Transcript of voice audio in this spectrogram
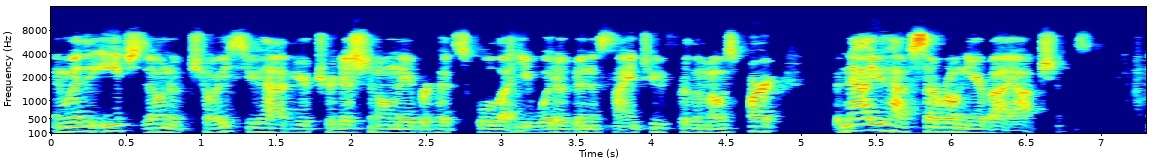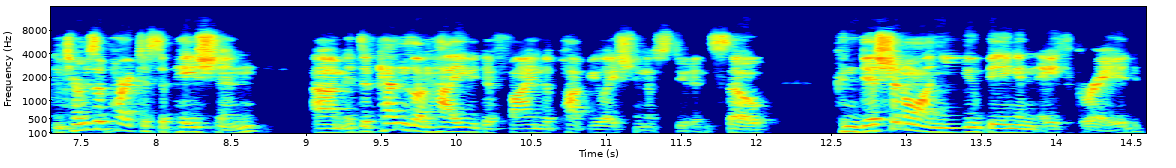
And with each zone of choice, you have your traditional neighborhood school that you would have been assigned to for the most part, but now you have several nearby options. In terms of participation, um, it depends on how you define the population of students. So conditional on you being in eighth grade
